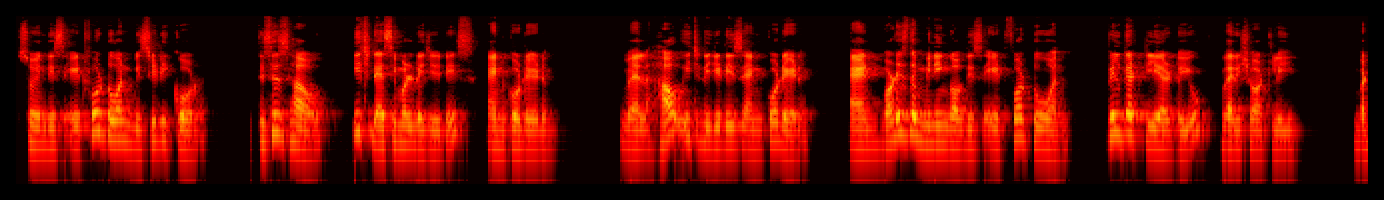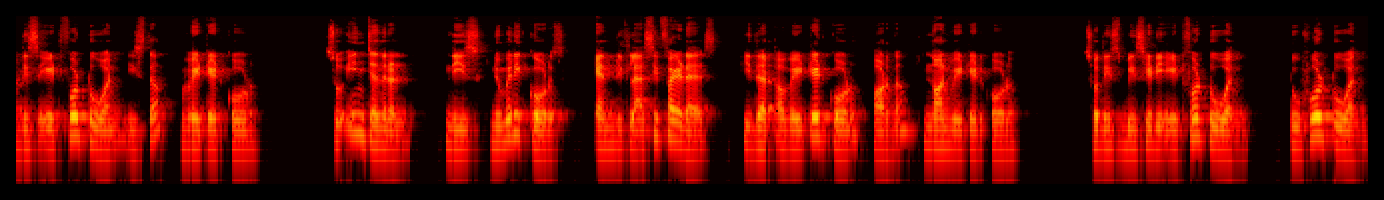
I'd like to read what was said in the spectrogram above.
So in this 8421 BCD code, this is how each decimal digit is encoded. Well, how each digit is encoded and what is the meaning of this 8421 will get clear to you very shortly. But this 8421 is the weighted code. So in general, these numeric codes can be classified as either a weighted code or the non-weighted code. So this BCD 8421, 2421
